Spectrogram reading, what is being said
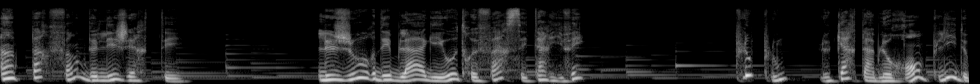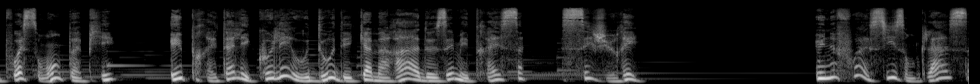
un parfum de légèreté. Le jour des blagues et autres farces est arrivé. Plouplou, le cartable rempli de poissons en papier, est prêt à les coller au dos des camarades et maîtresses, c'est juré. Une fois assise en classe,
